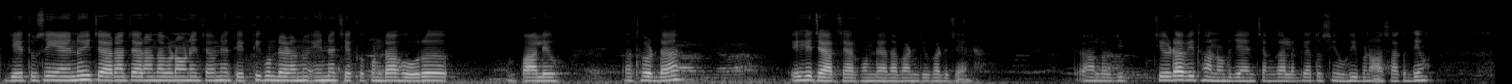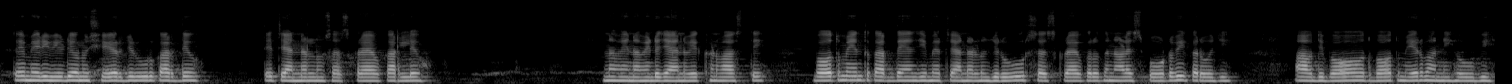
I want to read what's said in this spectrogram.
ਜੇ ਤੁਸੀਂ ਇਹਨੂੰ ਹੀ ਚਾਰਾਂ ਚਾਰਾਂ ਦਾ ਬਣਾਉਣਾ ਚਾਹੁੰਦੇ 33 ਕੁੰਡੇ ਵਾਲਾ ਨੂੰ ਇਹਨਾਂ 'ਚ ਇੱਕ ਕੁੰਡਾ ਹੋਰ ਪਾ ਲਿਓ, ਤਾਂ ਤੁਹਾਡਾ ਇਹ ਚਾਰ ਚਾਰ ਕੁੰਡਿਆਂ ਦਾ ਬਣ ਜੂਗਾ ਡਿਜ਼ਾਈਨ ਤਾਂ ਲਓ ਜੀ, ਜਿਹੜਾ ਵੀ ਤੁਹਾਨੂੰ ਡਿਜ਼ਾਈਨ ਚੰਗਾ ਲੱਗਿਆ ਤੁਸੀਂ ਉਹੀ ਬਣਾ ਸਕਦੇ ਹੋ। ਤੇ ਮੇਰੀ ਵੀਡੀਓ ਨੂੰ ਸ਼ੇਅਰ ਜ਼ਰੂਰ ਕਰ ਦਿਓ ਤੇ ਚੈਨਲ ਨੂੰ ਸਬਸਕ੍ਰਾਈਬ ਕਰ ਲਿਓ। ਨਵੇਂ ਨਵੇਂ ਡਿਜ਼ਾਈਨ ਵੇਖਣ ਵਾਸਤੇ ਬਹੁਤ ਮਿਹਨਤ ਕਰਦੇ ਆਂ ਜੀ, ਮੇਰੇ ਚੈਨਲ ਨੂੰ ਜ਼ਰੂਰ ਸਬਸਕ੍ਰਾਈਬ ਕਰੋ ਤੇ ਨਾਲੇ ਸਪੋਰਟ ਵੀ ਕਰੋ ਜੀ। ਆਪਦੀ ਬਹੁਤ ਬਹੁਤ ਮਿਹਰਬਾਨੀ ਹੋਊਗੀ।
